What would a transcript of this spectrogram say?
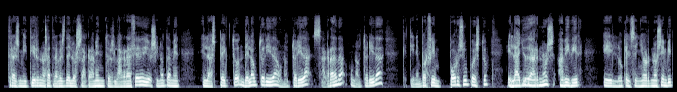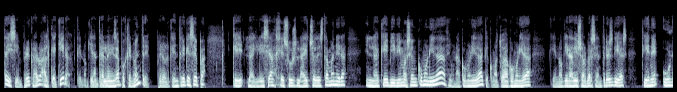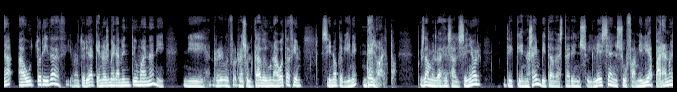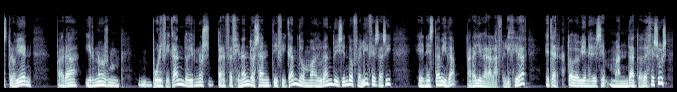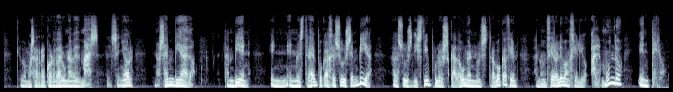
transmitirnos a través de los sacramentos la gracia de Dios, sino también el aspecto de la autoridad, una autoridad sagrada, una autoridad que tiene por fin, por supuesto, el ayudarnos a vivir eh, lo que el Señor nos invita y siempre, claro, al que quiera, que no quiera entrar en la iglesia, pues que no entre, pero el que entre que sepa que la iglesia Jesús la ha hecho de esta manera en la que vivimos en comunidad, una comunidad que como toda comunidad que no quiera disolverse en tres días, tiene una autoridad, y una autoridad que no es meramente humana ni, ni resultado de una votación, sino que viene de lo alto. Pues damos gracias al Señor de que nos ha invitado a estar en su iglesia, en su familia, para nuestro bien, para irnos purificando, irnos perfeccionando, santificando, madurando y siendo felices así en esta vida para llegar a la felicidad eterna. Todo viene de ese mandato de Jesús que vamos a recordar una vez más. El Señor nos ha enviado. También en, nuestra época Jesús envía a sus discípulos, cada uno en nuestra vocación, a anunciar el Evangelio al mundo entero.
